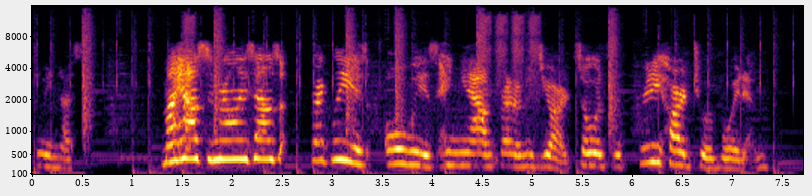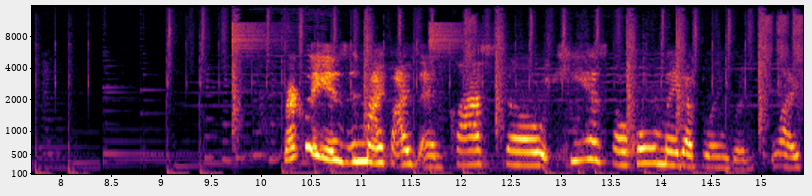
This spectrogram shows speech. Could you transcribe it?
between us. My house and Riley's house Fregley is always hanging out in front of his yard, so it's pretty hard to avoid him. Fregley is in my Phys Ed class, so he has the whole made up language. Like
